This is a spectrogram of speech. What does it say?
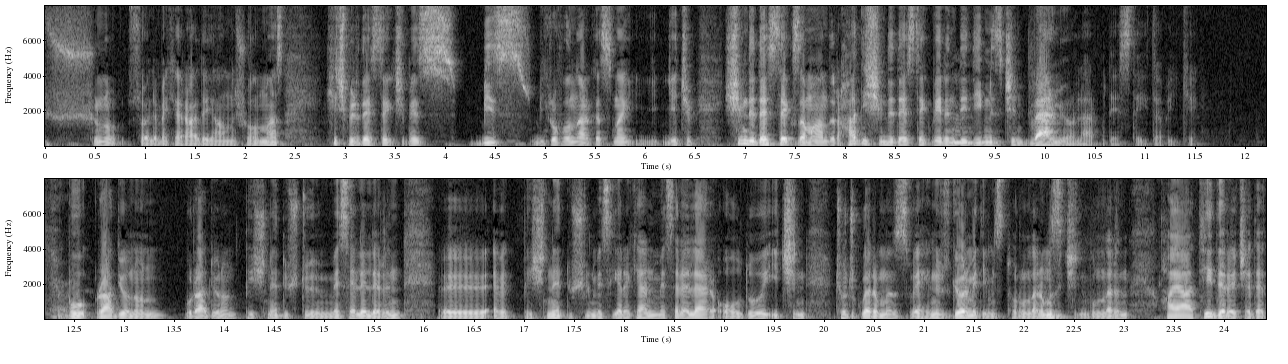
şunu söylemek herhalde yanlış olmaz. Hiçbir destekçimiz biz mikrofonun arkasına geçip şimdi destek zamandır hadi şimdi destek verin dediğimiz için vermiyorlar bu desteği tabii ki. Bu radyonun bu radyonun peşine düştüğü meselelerin e, evet peşine düşülmesi gereken meseleler olduğu için çocuklarımız ve henüz görmediğimiz torunlarımız için bunların hayati derecede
